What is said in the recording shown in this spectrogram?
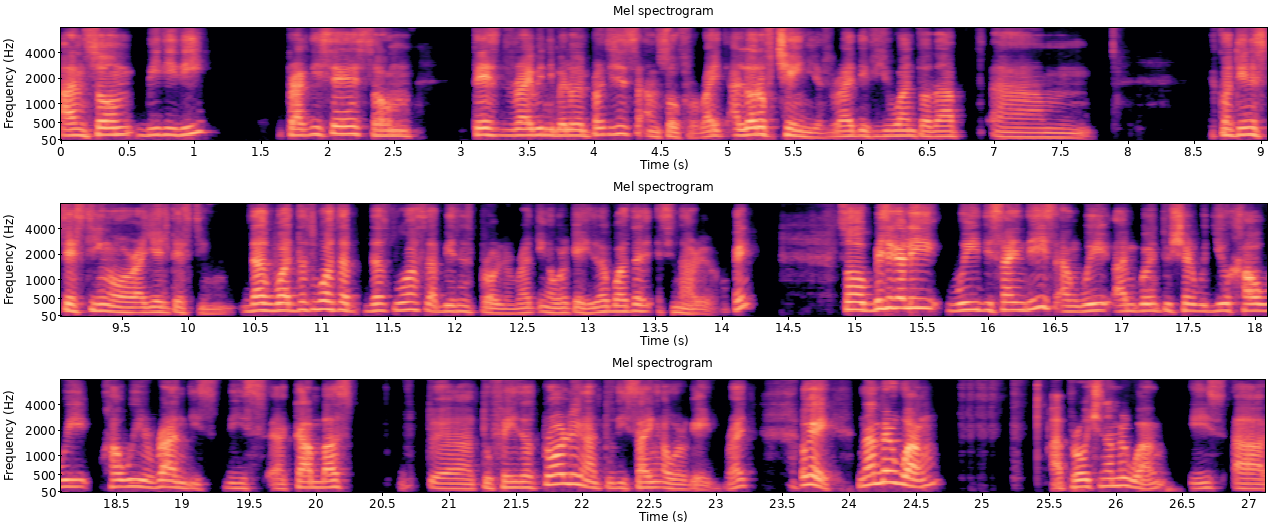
And some BDD practices, some test-driven development practices, and so forth, right? A lot of changes, right? If you want to adapt um, continuous testing or agile testing. That was that was the that was a business problem, right? In our case, that was the scenario. Okay. So basically, we designed this, and we I'm going to share with you how we how we run this this uh, canvas to, uh, to face that problem and to design our game, right? Okay, number one, approach number one is uh,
